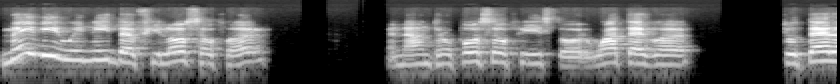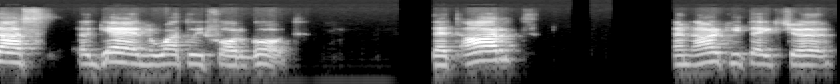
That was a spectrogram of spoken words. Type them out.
Maybe we need a philosopher, an anthroposophist, or whatever to tell us again what we forgot that art and architecture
